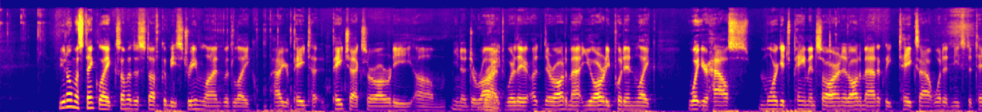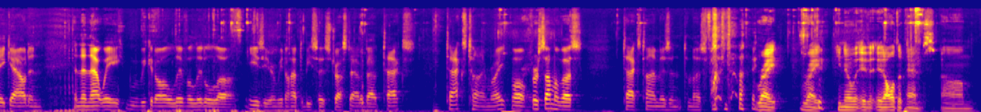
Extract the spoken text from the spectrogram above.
You'd almost think like some of this stuff could be streamlined with like how your pay paychecks are already, um, you know, derived, Right. where they uh, they're automatic. You already put in like what your house mortgage payments are, and it automatically takes out what it needs to take out, and and then that way we could all live a little uh, easier. And we don't have to be so stressed out about tax tax time, right? Well, for some of us, tax time isn't the most fun time. Right, right. you know, it it all depends. Um,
